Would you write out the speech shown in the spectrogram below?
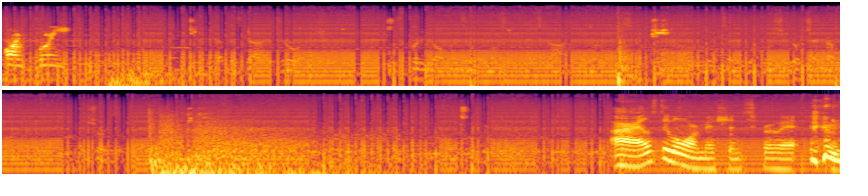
Point. Yeah, this guy, George, he's pretty old. That's what most of his not. You know, we should go check up on him. Make sure he's okay. Alright, let's do one more mission. Screw it.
